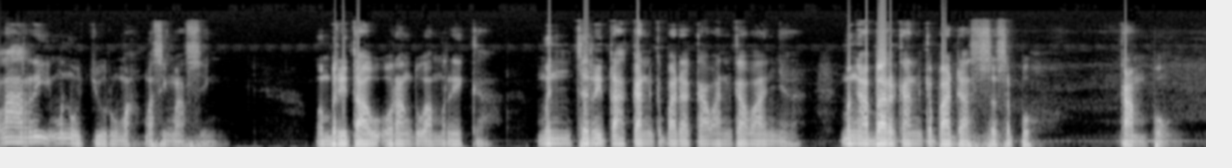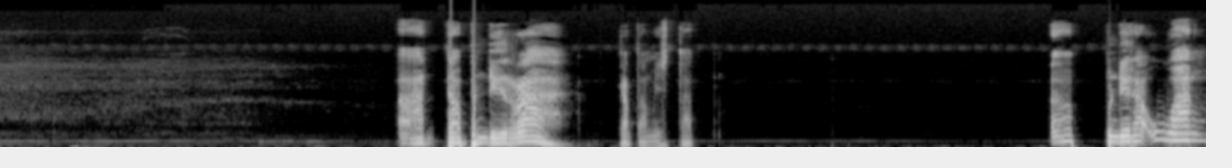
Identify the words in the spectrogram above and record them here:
lari menuju rumah masing-masing, memberitahu orang tua mereka, menceritakan kepada kawan-kawannya, mengabarkan kepada sesepuh kampung. Ada bendera, kata Mistad. E, bendera uang,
